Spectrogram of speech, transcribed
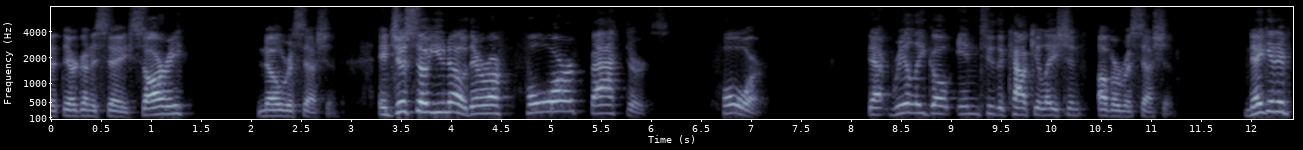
that they're going to say, sorry, no recession. And just so you know, there are four factors, four, that really go into the calculation of a recession. Negative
